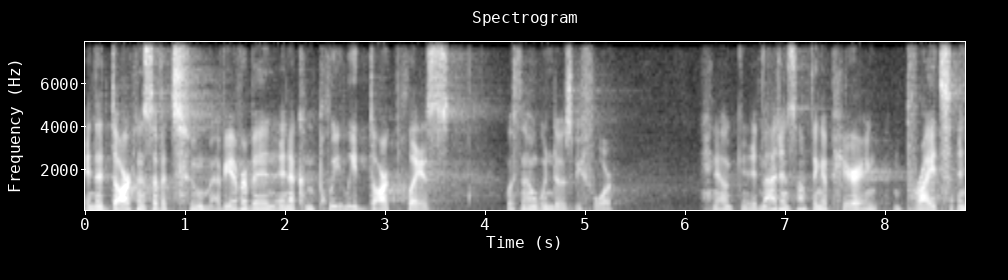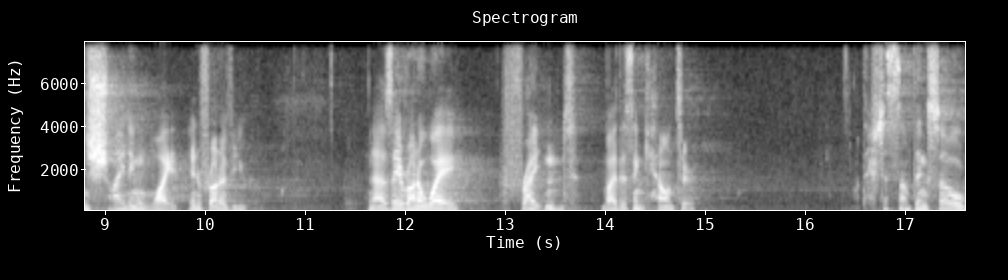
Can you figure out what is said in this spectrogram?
in the darkness of a tomb. Have you ever been in a completely dark place with no windows before? You know, imagine something appearing bright and shining white in front of you. And as they run away, frightened by this encounter, there's just something so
